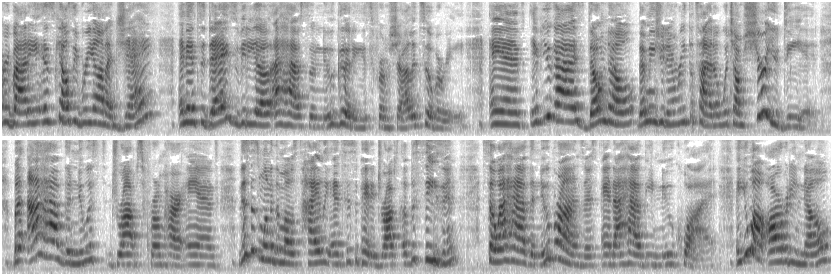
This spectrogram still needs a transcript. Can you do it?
everybody, it's Kelsee Briana Jai. And in today's video, I have some new goodies from Charlotte Tilbury. And if you guys don't know, that means you didn't read the title, which I'm sure you did. But I have the newest drops from her, and this is one of the most highly anticipated drops of the season. So I have the new bronzers and I have the new quad. And you all already know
